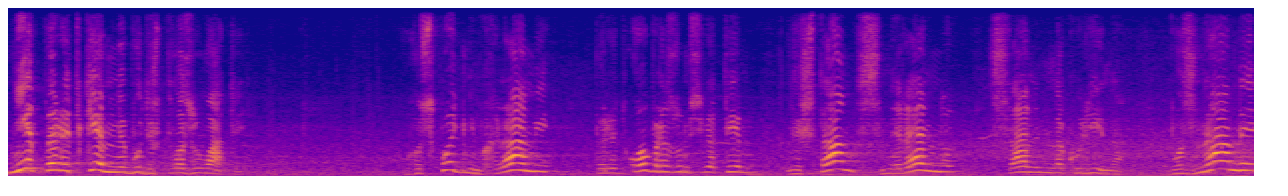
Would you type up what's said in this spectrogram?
ні перед ким не будеш плазувати. В Господнім храмі перед образом святим, лиш там смиренно станем на коліна, бо з нами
